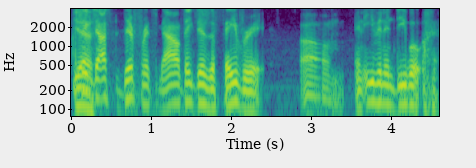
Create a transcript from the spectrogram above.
I think that's the difference, man. I don't think there's a favorite. Um, and even in Deebo,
